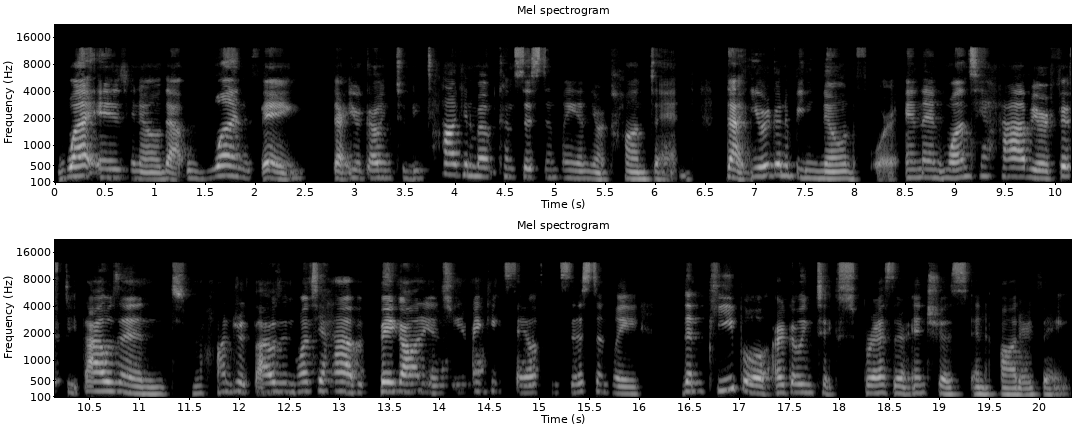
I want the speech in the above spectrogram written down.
What is you know that one thing that you're going to be talking about consistently in your content that you're going to be known for? And then once you have your 50,000 100,000 once you have a big audience you're making sales consistently then people are going to express their interest in other things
